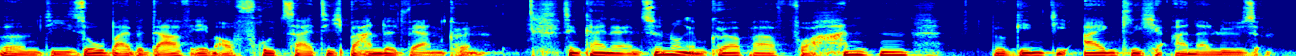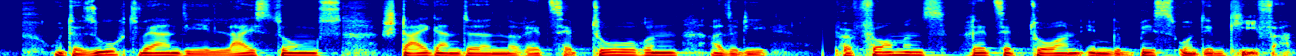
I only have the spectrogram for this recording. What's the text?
ähm, die so bei Bedarf eben auch frühzeitig behandelt werden können. Sind keine Entzündungen im Körper vorhanden, beginnt die eigentliche Analyse. Untersucht werden die leistungssteigernden Rezeptoren, also die Performance-Rezeptoren im Gebiss und im Kiefer.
